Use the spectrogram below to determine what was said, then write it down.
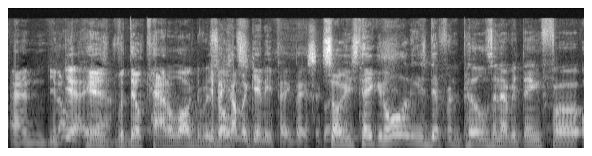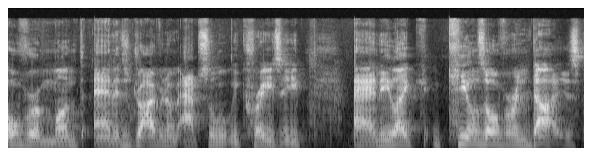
and you know, Yeah, yeah. they'll catalog the results. You become a guinea pig, basically. So he's taking all of these different pills and everything for over a month, and it's driving him absolutely crazy. And he like keels over and dies.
